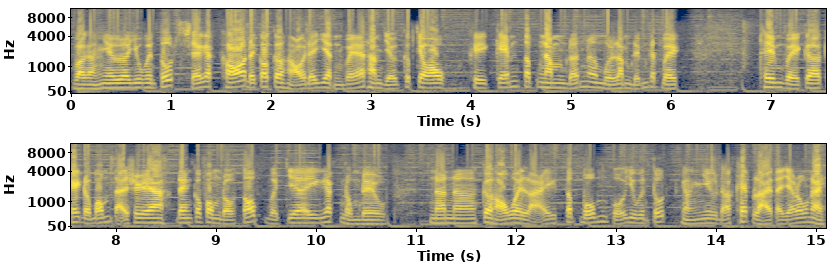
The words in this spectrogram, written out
và gần như ờ, Juventus sẽ rất khó để có cơ hội để giành vé tham dự cúp châu Âu khi kém top 5 đến ờ, 15 điểm cách biệt. Thêm việc ờ, các đội bóng tại Serie đang có phong độ tốt và chơi rất đồng đều, nên cơ hội quay lại top 4 của Juventus gần như đã khép lại tại giải đấu này.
